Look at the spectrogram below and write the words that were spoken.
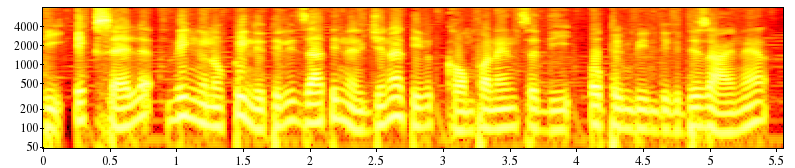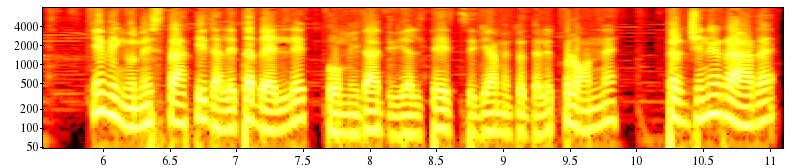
di Excel vengono quindi utilizzati nel Generative Components di Open Building Designer e vengono estratti dalle tabelle, come i dati di altezza e diametro delle colonne, per generare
